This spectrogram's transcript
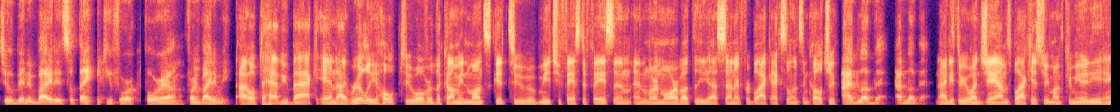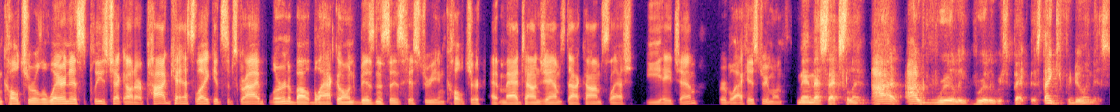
to have been invited. So thank you for for um, for inviting me. I hope to have you back, and I really hope to over the coming months get to meet you face to face and and learn more about the uh, Center for Black Excellence and Culture. I'd love that. I'd love that. 93.1 Jams Black History Month community and cultural awareness. Please check out our podcast, like it, subscribe, learn about Black owned businesses, history, and culture at madtownjams.com slash BHM for Black History Month. Man, that's excellent. I I really really respect this. Thank you for doing this.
